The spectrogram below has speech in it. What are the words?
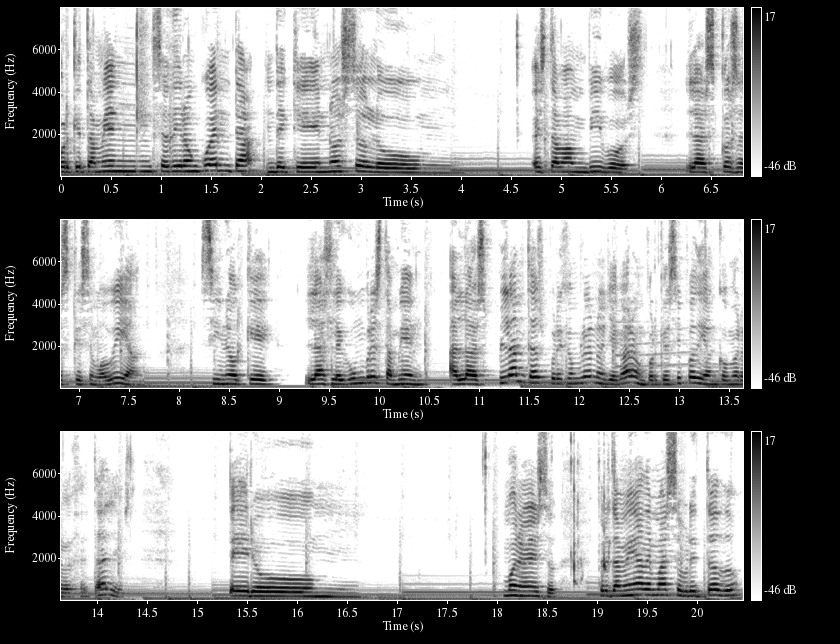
Porque también se dieron cuenta de que no solo mm, estaban vivos las cosas que se movían, sino que las legumbres también. A las plantas, por ejemplo, no llegaron porque sí podían comer vegetales. Pero... Mm, bueno, eso. Pero también además, sobre todo,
